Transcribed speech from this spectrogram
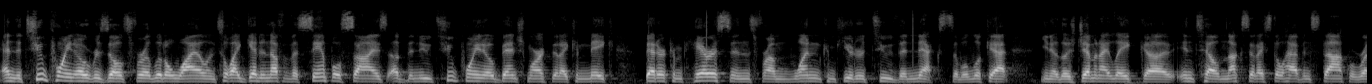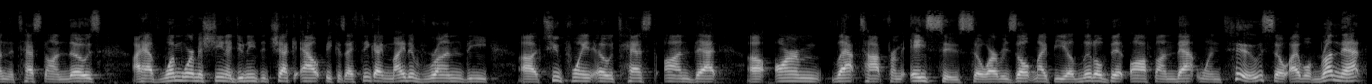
and the 2.0 results for a little while until I get enough of a sample size of the new 2.0 benchmark that I can make better comparisons from one computer to the next. So, we'll look at you know, those Gemini Lake uh, Intel NUCs that I still have in stock. We'll run the test on those. I have one more machine I do need to check out because I think I might have run the uh, 2.0 test on that uh, ARM laptop from Asus. So our result might be a little bit off on that one too. So I will run that.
